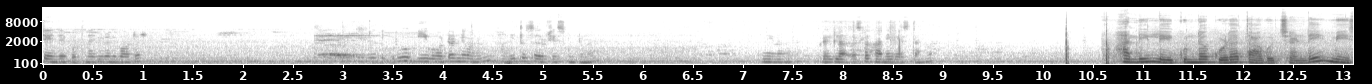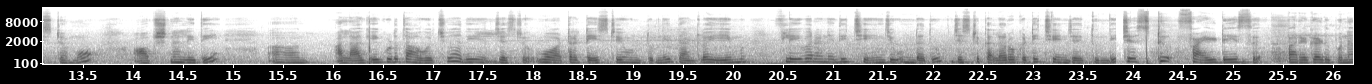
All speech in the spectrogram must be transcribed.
చేంజ్ అయిపోతున్నాయి చూడండి వాటర్ ఇప్పుడు ఈ వాటర్ని మనం హనీతో సర్వ్ చేసుకుంటున్నాం. నేను ఇప్పుడు గ్లాసెస్లో హనీ వేస్తాను. హనీ లేకుండా కూడా తాగొచ్చండి మీ ఇష్టము. ఆప్షనల్ ఇది. అలాగే కూడా తాగొచ్చు. అది జస్ట్ వాటర్ టేస్టే ఉంటుంది. దాంట్లో ఏం ఫ్లేవర్ అనేది చేంజ్ ఉండదు. జస్ట్ కలర్ ఒకటి చేంజ్ అవుతుంది. జస్ట్ ఫైవ్ డేస్ పరగడుపున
